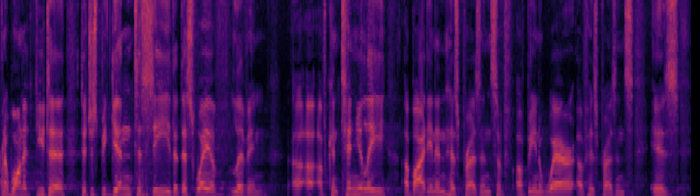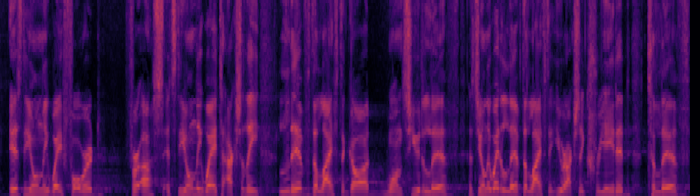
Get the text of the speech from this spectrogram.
and I wanted you to, to just begin to see that this way of living, uh, uh, of continually abiding in His presence, of, of being aware of His presence, is, is the only way forward for us. It's the only way to actually live the life that God wants you to live. It's the only way to live the life that you were actually created to live.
